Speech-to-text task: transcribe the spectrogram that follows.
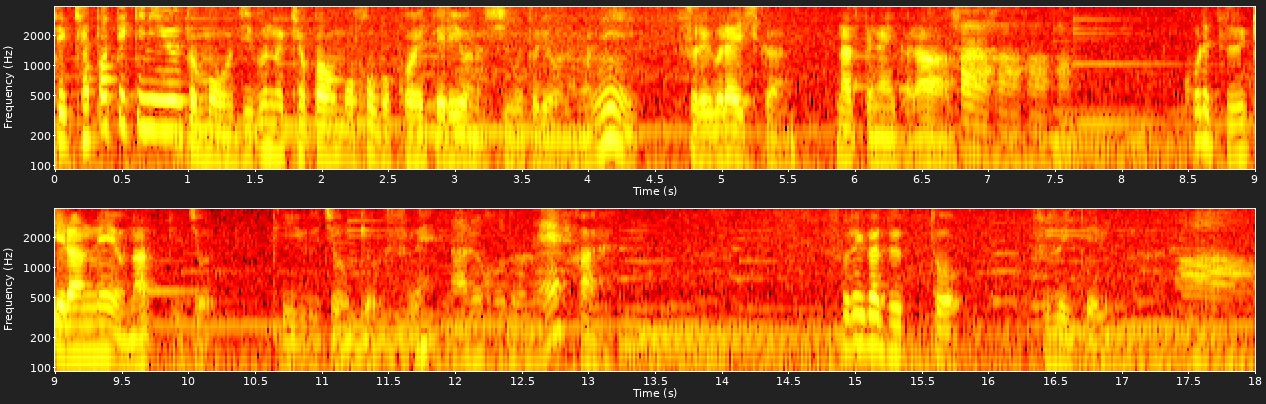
でキャパ的に言うともう自分のキャパをもうほぼ超えてるような仕事量なのにそれぐらいしかなってないからはあはあはあはこれ続けらんねえよなってっていう状況ですね。あなるほどね。はい。それがずっと続いてる。ああ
